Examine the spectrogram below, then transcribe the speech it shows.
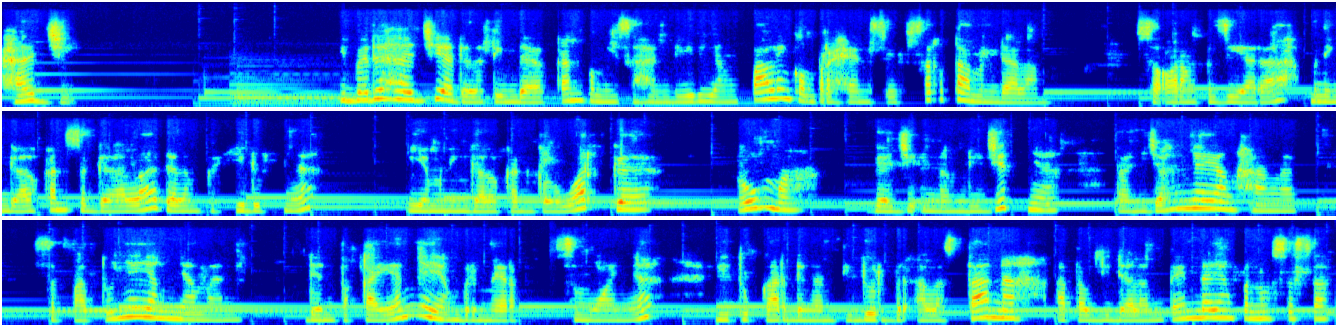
Haji Ibadah haji adalah tindakan pemisahan diri yang paling komprehensif serta mendalam. Seorang peziarah meninggalkan segala dalam kehidupnya, ia meninggalkan keluarga, rumah, gaji enam digitnya, ranjangnya yang hangat, sepatunya yang nyaman, dan pakaiannya yang bermerek. Semuanya ditukar dengan tidur beralas tanah atau di dalam tenda yang penuh sesak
